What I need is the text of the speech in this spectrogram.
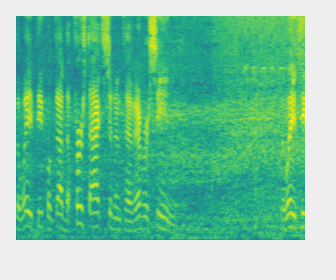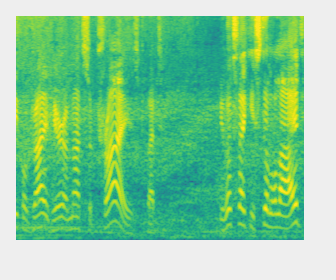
The way people, God, the first accident I've ever seen. The way people drive here, I'm not surprised, but he looks like he's still alive.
